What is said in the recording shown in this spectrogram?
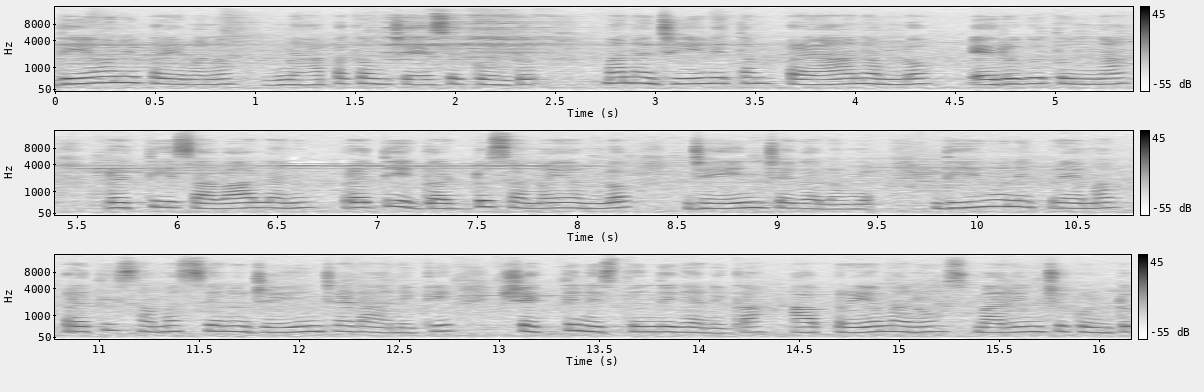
దేవుని ప్రేమను జ్ఞాపకం చేసుకుంటూ మన జీవితం ప్రయాణంలో ఎరుగుతున్న ప్రతి సవాళ్ళను ప్రతి గడ్డు సమయంలో జయించగలము. దేవుని ప్రేమ ప్రతి సమస్యను జయించడానికి శక్తినిస్తుంది గనుక ఆ ప్రేమను స్మరించుకుంటూ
